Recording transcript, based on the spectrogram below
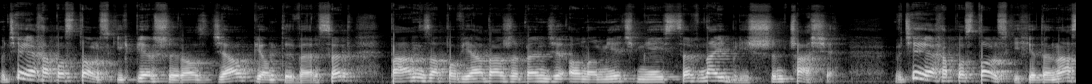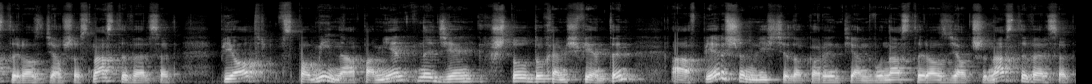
W dziejach apostolskich, pierwszy rozdział, piąty werset, Pan zapowiada, że będzie ono mieć miejsce w najbliższym czasie. W dziejach apostolskich, jedenasty rozdział, szesnasty werset, Piotr wspomina pamiętny dzień chrztu Duchem Świętym, a w pierwszym liście do Koryntian, 12 rozdział, 13 werset,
